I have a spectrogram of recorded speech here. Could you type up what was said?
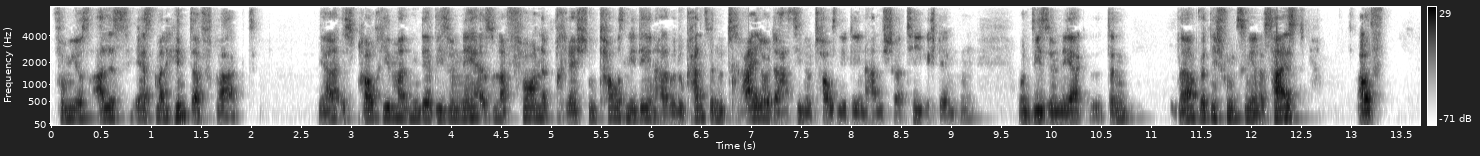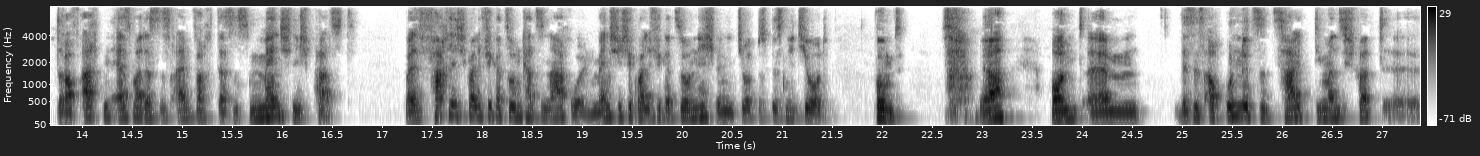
von mir aus alles erstmal hinterfragt. Ja, es braucht jemanden, der visionär ist und nach vorne brechen, tausend Ideen hat. Aber du kannst, wenn du drei Leute hast, die nur tausend Ideen haben, nicht strategisch denken und visionär, dann na, wird nicht funktionieren. Das heißt, auf, darauf achten erstmal, dass es einfach, dass es menschlich passt. Weil fachliche Qualifikationen kannst du nachholen. Menschliche Qualifikationen nicht. Wenn du Idiot bist, bist du ein Idiot. Punkt. ja. Und ähm, das ist auch unnütze Zeit, die man sich äh,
